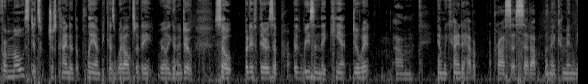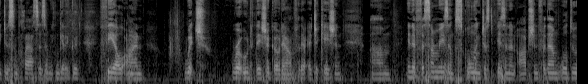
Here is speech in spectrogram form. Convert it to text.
for most, it's just kind of the plan because what else are they really going to do? So, but if there's a, pro- a reason they can't do it, um, and we kind of have a, a process set up when they come in, we do some classes and we can get a good feel on which road they should go down for their education. Um, and if for some reason schooling just isn't an option for them, we'll do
